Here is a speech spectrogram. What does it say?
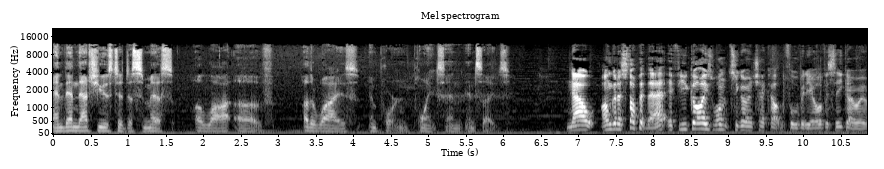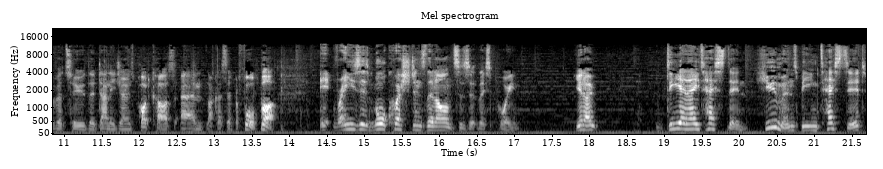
and then that's used to dismiss a lot of otherwise important points and insights. Now, I'm going to stop it there. If you guys want to go and check out the full video, obviously go over to the Danny Jones podcast, um, like I said before. But it raises more questions than answers at this point. You know, DNA testing, humans being tested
